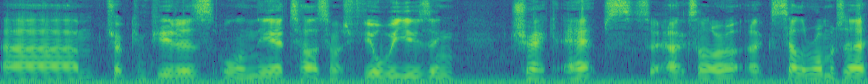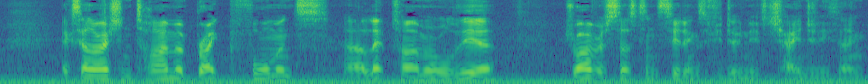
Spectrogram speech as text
Um, trip computers all in there, tell us how much fuel we're using. Track apps, so acceler- accelerometer acceleration timer, brake performance, uh, lap timer all there, driver assistance settings if you do need to change anything.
